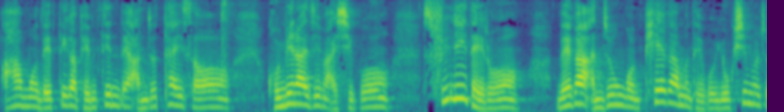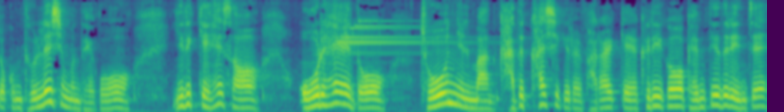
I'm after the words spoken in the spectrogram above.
아, 뭐, 내 띠가 뱀띠인데 안 좋다 해서 고민하지 마시고 순리대로 내가 안 좋은 건 피해가면 되고 욕심을 조금 덜 내시면 되고 이렇게 해서 올해에도 좋은 일만 가득하시기를 바랄게요. 그리고 뱀띠들이 이제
